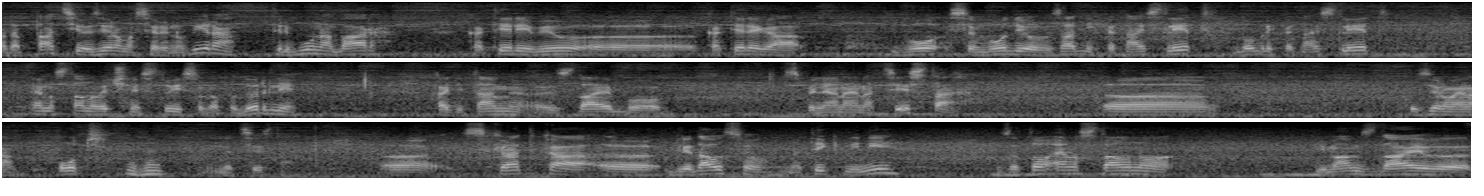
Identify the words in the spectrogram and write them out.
adaptaciji, oziroma se renovira, tribuna bar, kateri bil, uh, katerega vo, sem vodil zadnjih 15 let, dobrih 15 let, enostavno več ne stoji, so ga podrli, kajti tam zdaj bo speljana ena cesta, uh, oziroma ena pot, uh -huh. ne cesta. Uh, skratka, uh, gledalcev na tekmi ni, zato enostavno imam zdaj v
